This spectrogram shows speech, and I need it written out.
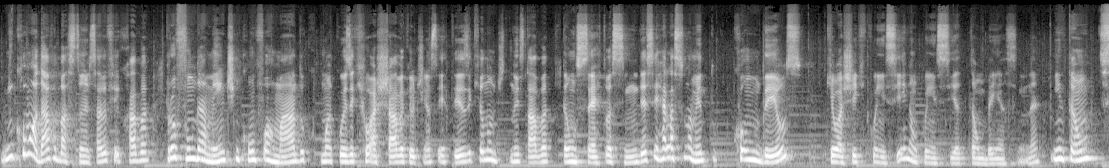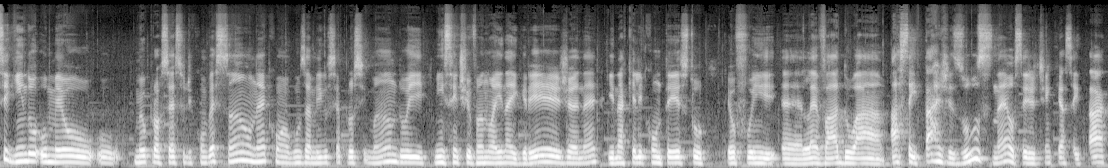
me incomodava bastante, sabe? Eu ficava profundamente inconformado com uma coisa que eu achava que eu tinha certeza e que eu não, não estava tão certo assim desse relacionamento com Deus que eu achei que conhecia e não conhecia tão bem assim, né? Então, seguindo o meu, o meu processo de conversão, né, com alguns amigos se aproximando e me incentivando aí na igreja, né, e naquele contexto eu fui é, levado a aceitar Jesus, né? Ou seja, tinha que aceitar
